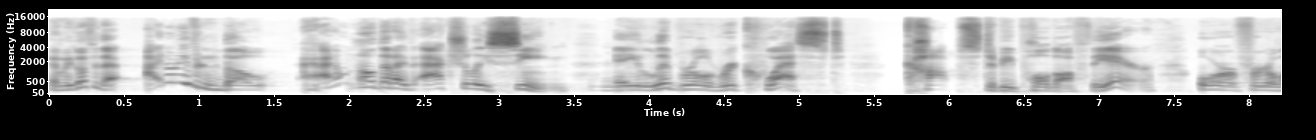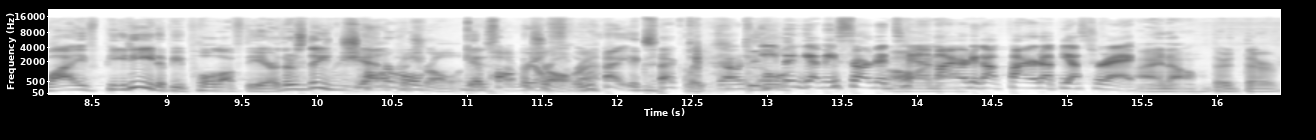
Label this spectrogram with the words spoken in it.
and we go through that. I don't even know I don't know that I've actually seen a liberal request cops to be pulled off the air or for live PD to be pulled off the air. There's the general Patrol Yeah, is Paw the real Patrol, threat. right? Exactly. Don't People- even get me started, Oh, I Tim. I, already got fired up yesterday. I know they're they're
